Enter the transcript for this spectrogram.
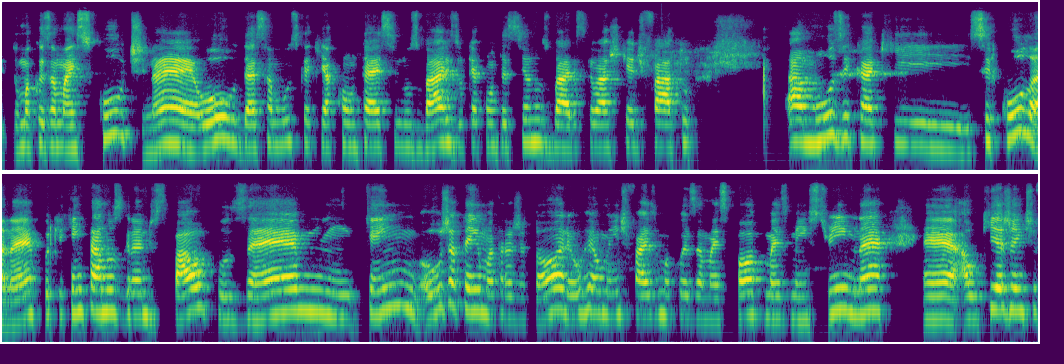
e, de uma coisa mais cult, né, ou dessa música que acontece nos bares, o que acontecia nos bares, que eu acho que é de fato a música que circula, né? Porque quem está nos grandes palcos é hum, quem ou já tem uma trajetória ou realmente faz uma coisa mais pop, mais mainstream, né? É, o que a gente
